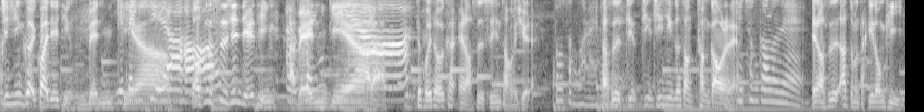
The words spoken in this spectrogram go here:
金星可以快跌停，别惊啊，老师四星跌停，别惊啦，就回头一看，哎，老师四星涨回去了，都涨回来了，老师金金金星科创创高了呢，哎，创高了呢，哎，老师啊，怎么打开东西？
